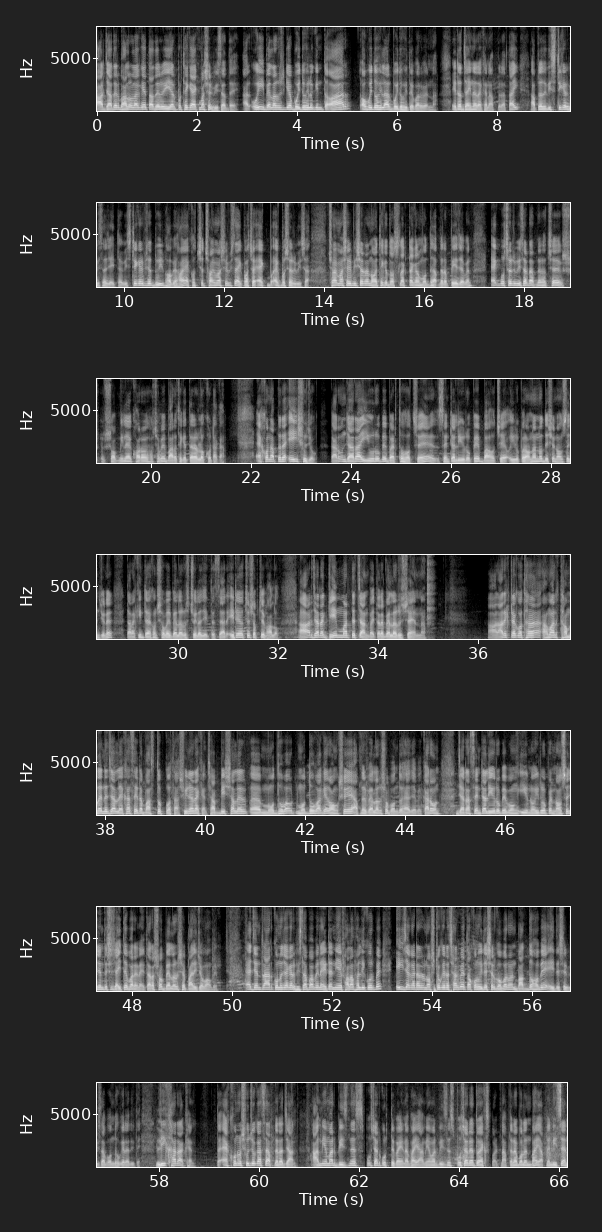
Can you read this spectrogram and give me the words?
আর যাদের ভালো লাগে, তাদের ওই এয়ারপোর্ট থেকে এক মাসের ভিসা দেয়। আর ওই বেলারুশ গিয়া বৈধ হইল কিন্তু আর অবৈধ হইলে আর বৈধ হইতে পারবেন না। এটা যাই না রাখেন আপনারা। তাই আপনাদের স্টিকার ভিসা যাইতে হবে। স্টিকার ভিসা দুইভাবে হয়, এক হচ্ছে ছয় মাসের ভিসা এক বছর, এক এক বছরের ভিসা ছয় মাসের ভিসাটা নয় থেকে দশ লাখ টাকার মধ্যে আপনারা পেয়ে যাবেন। এক বছরের ভিসাটা আপনার হচ্ছে সব মিলে খরচ হবে বারো থেকে তেরো লক্ষ টাকা। এখন আপনারা এই সুযোগ কারণ যারা ইউরোপে ব্যর্থ হচ্ছে, সেন্ট্রাল ইউরোপে বা হচ্ছে ইউরোপের অন্যান্য দেশে নন সেঞ্চুনের তারা কিন্তু এখন সবাই বেলারুস চলে যাইতেছে। আর এটাই হচ্ছে সবচেয়ে ভালো। আর যারা গেম মারতে চান ভাই, তারা বেলারুস যায় না। আর আরেকটা কথা, আমার থামলাইনে যা লেখা আছে, এটা বাস্তব কথা। শুনে রাখেন, ছাব্বিশ সালের মধ্যভাগ মধ্যভাগের অংশে আপনার বেলারুসও বন্ধ হয়ে যাবে। কারণ যারা সেন্ট্রাল ইউরোপ এবং ইউ- ইউরোপের নন সেজেন দেশে যাইতে পারে নাই, তারা সব বেলারুসে পাড়ি জমাবে। এজেন্টরা আর কোনো জায়গার ভিসা পাবে না, এটা নিয়ে ফালাফালি করবে। এই জায়গাটা নষ্ট করে ছাড়বে, তখন ওই দেশের গভর্নমেন্ট বাধ্য হবে এই দেশের ভিসা বন্ধ করে দিতে। লিখা রাখেন। তো এখনও সুযোগ আছে, আপনারা যান। আমি আমার বিজনেস প্রচার করতে পারি না ভাই, আমি আমার বিজনেস প্রচারে এত এক্সপার্ট না। আপনারা বলেন, ভাই, আপনি নিছেন,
